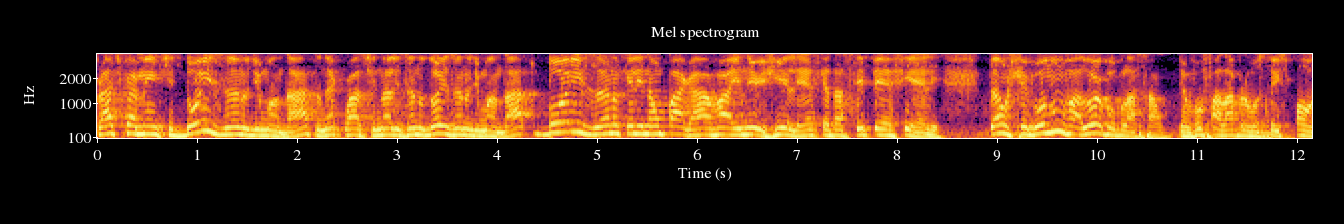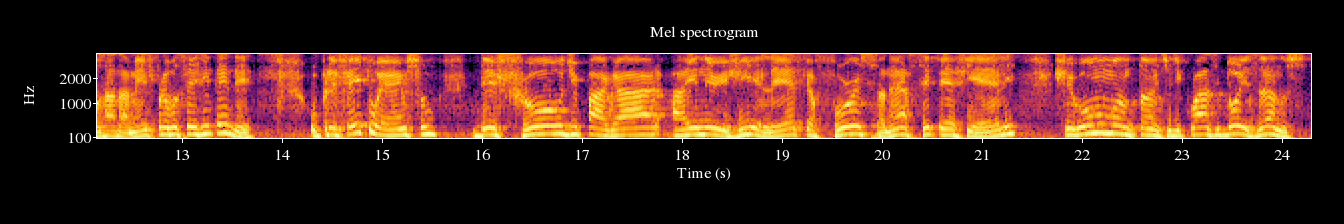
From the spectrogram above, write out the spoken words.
praticamente dois anos de mandato, né? Quase finalizando dois anos de mandato, dois anos que ele não pagava a energia elétrica da CPFL. Então chegou num valor população. Eu vou falar para vocês pausadamente para vocês entenderem. O prefeito Emerson deixou de pagar a energia elétrica, força, né? A CPFL, chegou num montante de quase dois anos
